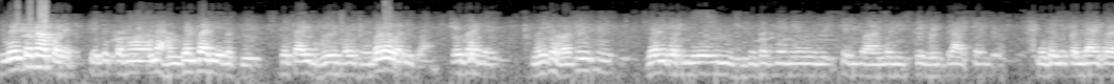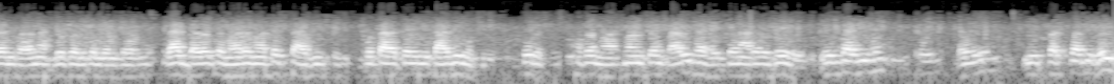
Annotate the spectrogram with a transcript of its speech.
નહીં તો ના પડે. એટલે તમે એને સમજણ પાડીએ પછી કે તારી ભૂલ થાય છે. બરોબર. કે ભાઈ નહીં તો હતું? જેમ કે કંદાર કરવાની ભાવના, લોકોને કંદાર કરવાની. રાત દાડો તો માટે જ કાળજી પોતાના કરેલી કાળજી નથી? આપણા મહાત્માનું કેમ સારું થાય તેમ આગળ વધે એ છે. પક્ષપાતી થઈ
